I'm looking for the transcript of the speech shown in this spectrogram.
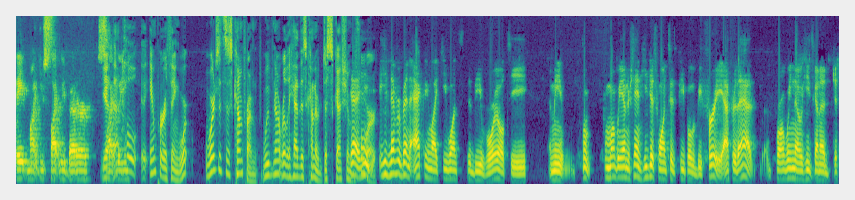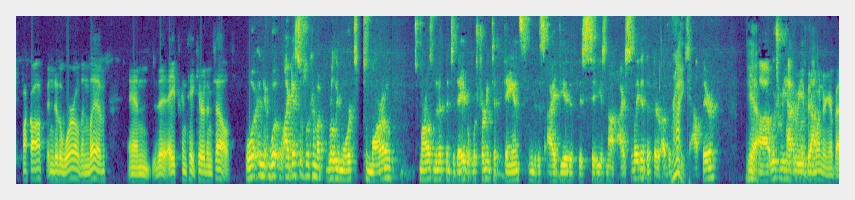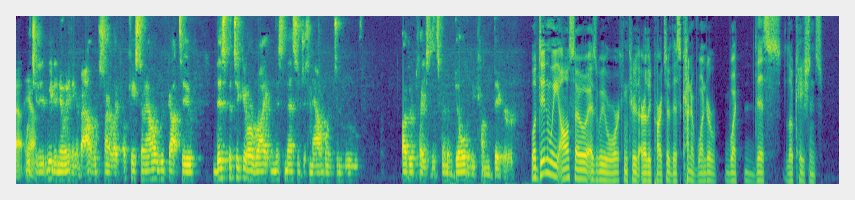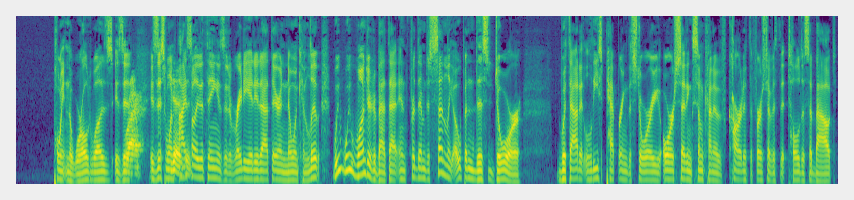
eight might do slightly better. Yeah, that whole uh, emperor thing. Where where does this come from? We've not really had this kind of discussion Yeah, before. he, he's never been acting like he wants to be royalty. I mean, from, from what we understand, he just wants his people to be free. After that, for all we know, he's going to just fuck off into the world and live, and the apes can take care of themselves. Well, and what, I guess this will come up really more t- tomorrow. Tomorrow's minute than today, but we're starting to dance into this idea that this city is not isolated; that there are other Right. things out there, yeah. uh, which we haven't We've been got- wondering about. Yeah. which we didn't know anything about. We're just kind of like, okay, so now we've got to this particular right, and this message is now going to move other places. It's going to build and become bigger. Well, didn't we also, as we were working through the early parts of this, kind of wonder what this location's point in the world was? Is it is Right. this one Yeah, isolated thing? Is it irradiated out there and no one can live? We we wondered about that, and for them to suddenly open this door without at least peppering the story or setting some kind of card at the first of it that told us about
